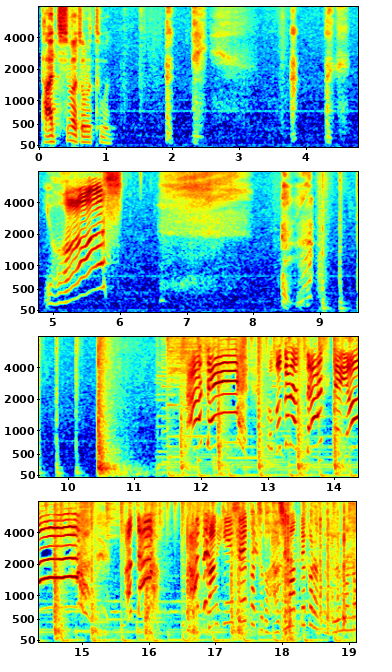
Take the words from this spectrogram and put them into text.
다 치마 저렇트면 よ禁生活が始まってからというもの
